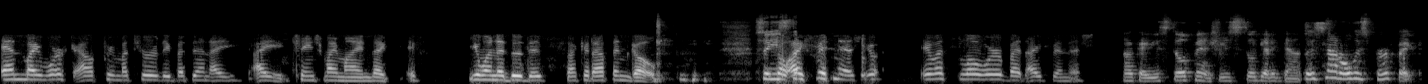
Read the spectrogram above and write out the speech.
end my workout prematurely. But then I I changed my mind. Like if you want to do this, suck it up and go. so you so still, I finished. It, it was slower, but I finished. okay, you still finish. You still get it done. So it's not always perfect,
